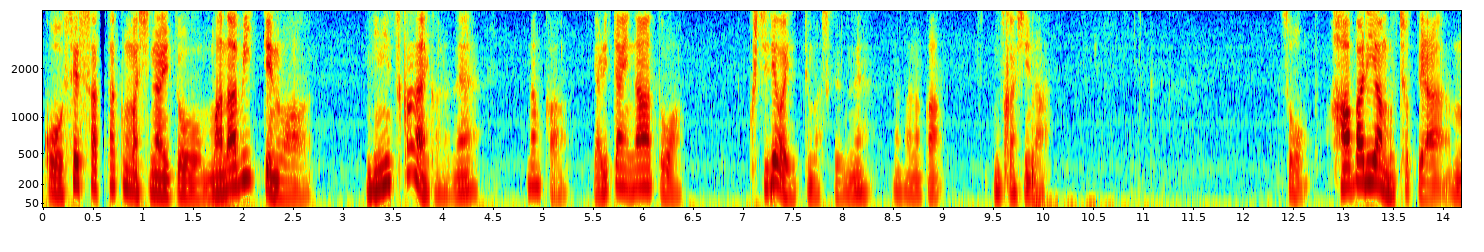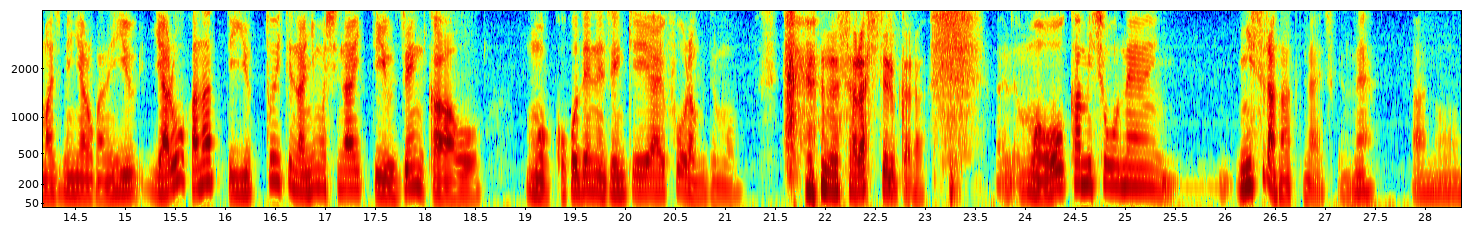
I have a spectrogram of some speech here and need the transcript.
こう、切磋琢磨しないと学びっていうのは身につかないからね。なんか、やりたいなとは、口では言ってますけどね。なかなか難しいな。そう。ハーバリアムちょっとや真面目にやろうかね。やろうかなって言っといて何もしないっていう前科を、もうここでね、全景 AI フォーラムでも 晒してるから、もう狼少年にすらなってないですけどね。あの、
